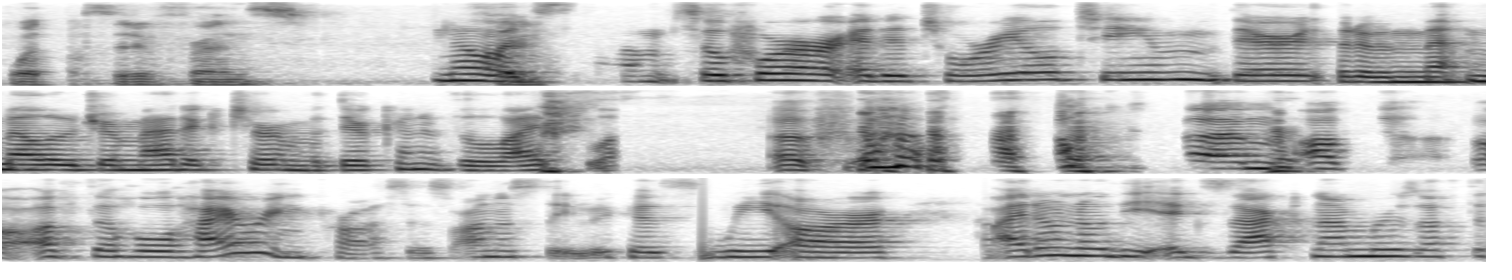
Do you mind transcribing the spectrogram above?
What's the difference? No, it's um, so for our editorial team, they're a of a me- melodramatic term, but they're kind of the lifeblood of um, of of the whole hiring process. Honestly, because we are, I don't know the exact numbers off the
